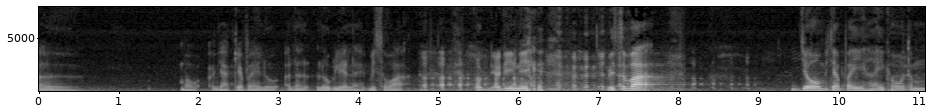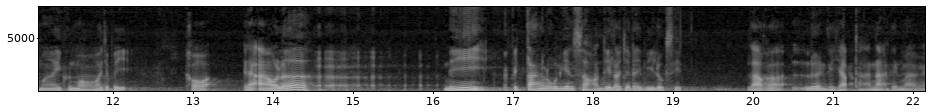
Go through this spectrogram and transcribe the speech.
เออเออ บอกอยากเก็บไว้ให้ลูกแล้วลูกเรียนอะไรวิศวะบอกเดี๋ยวดีนี่ วิศวะ โยมจะไปให้เขาทำไมคุณหมอจะไปเขาจะเอาเลยนี่ไปตั้งโรงเรียนสอนที่เราจะได้มีลูกศิษย์เราก็เลื่อนขยับฐานะขึ้นมาไง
